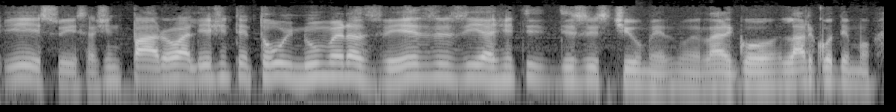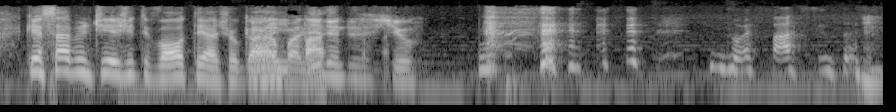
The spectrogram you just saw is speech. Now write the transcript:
Isso, isso. A gente parou ali, a gente tentou inúmeras vezes e a gente desistiu mesmo. Largou, largou de mão. Quem sabe um dia a gente volta a jogar Caramba, e passa. Lilian desistiu. Não é fácil, né?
